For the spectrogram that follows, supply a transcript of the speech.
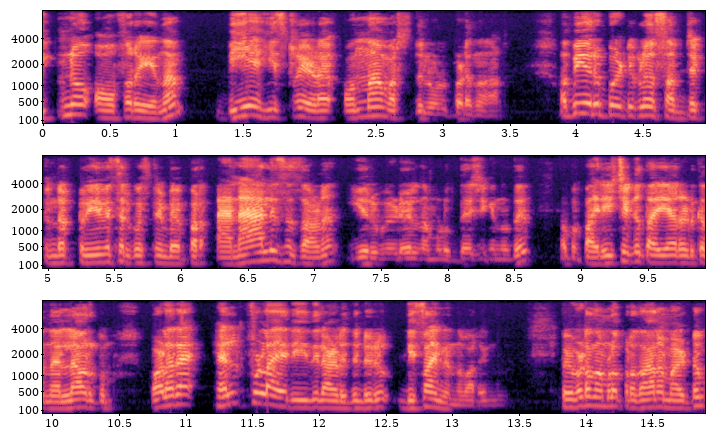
ഇഗ്നോ ഓഫർ ചെയ്യുന്ന ബി എ ഹിസ്റ്ററിയുടെ ഒന്നാം വർഷത്തിൽ ഉൾപ്പെടുന്നതാണ്. അപ്പൊ ഈ ഒരു പെർട്ടിക്കുലർ സബ്ജക്റ്റിന്റെ പ്രീവിയസ് ക്വസ്റ്റ്യൻ പേപ്പർ അനാലിസിസ് ആണ് ഈ ഒരു വീഡിയോയിൽ നമ്മൾ ഉദ്ദേശിക്കുന്നത്. അപ്പൊ പരീക്ഷയ്ക്ക് തയ്യാറെടുക്കുന്ന എല്ലാവർക്കും വളരെ ഹെൽപ്ഫുൾ ആയ രീതിയിലാണ് ഇതിന്റെ ഒരു ഡിസൈൻ എന്ന് പറയുന്നത്. അപ്പൊ ഇവിടെ നമ്മൾ പ്രധാനമായിട്ടും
